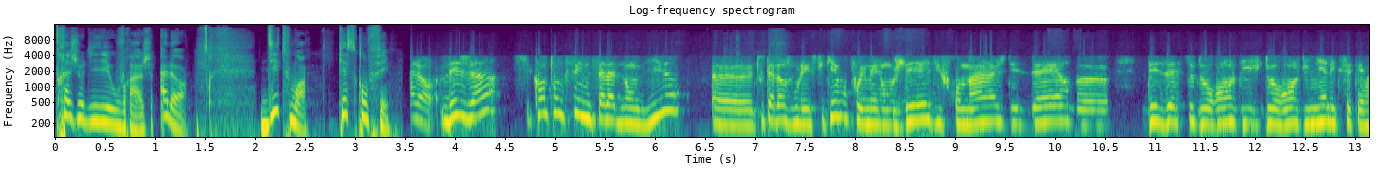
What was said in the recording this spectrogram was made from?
Très joli ouvrage. Alors, dites-moi, Qu'est-ce qu'on fait? Alors déjà, quand on fait une salade d'endive, euh, tout à l'heure je vous l'ai expliqué, vous pouvez mélanger du fromage, des herbes, euh, des zestes d'orange, du jus d'orange, du miel, etc.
